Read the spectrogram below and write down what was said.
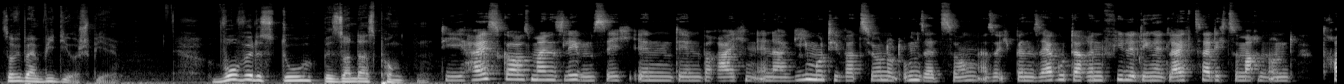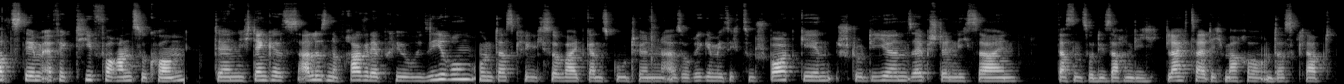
So wie beim Videospiel. Wo würdest du besonders punkten? Die Highscores meines Lebens sehe ich in den Bereichen Energie, Motivation und Umsetzung. Also ich bin sehr gut darin, viele Dinge gleichzeitig zu machen und trotzdem effektiv voranzukommen. Denn ich denke, es ist alles eine Frage der Priorisierung und das kriege ich soweit ganz gut hin. Also regelmäßig zum Sport gehen, studieren, selbstständig sein. Das sind so die Sachen, die ich gleichzeitig mache und das klappt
